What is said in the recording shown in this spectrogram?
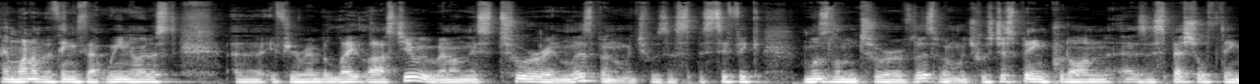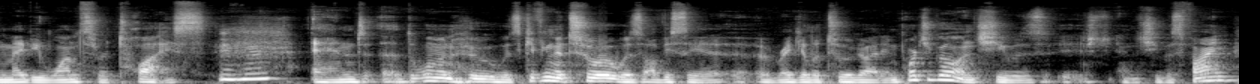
And one of the things that we noticed, uh, if you remember late last year, we went on this tour in Lisbon, which was a specific Muslim tour of Lisbon, which was just being put on as a special thing maybe once or twice. Mm-hmm. And uh, the woman who was giving the tour was obviously a, a, regular tour guide in Portugal, and she was and she was fine.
